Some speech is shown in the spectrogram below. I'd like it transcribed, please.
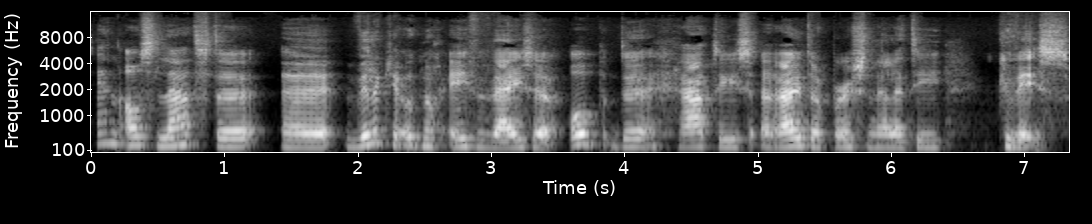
en als laatste wil ik je ook nog even wijzen op de gratis Ruiter Personality quiz.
